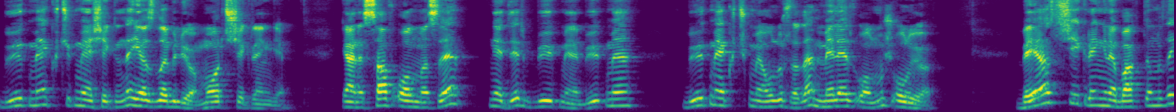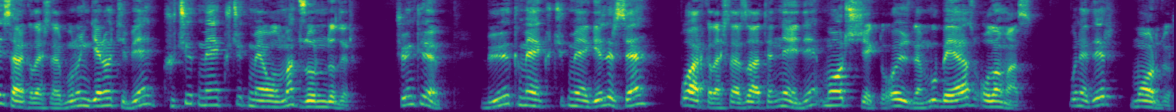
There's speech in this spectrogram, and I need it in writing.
büyük M küçük M şeklinde yazılabiliyor mor çiçek rengi. Yani saf olması nedir? Büyük M büyük M. Büyük M küçük M olursa da melez olmuş oluyor. Beyaz çiçek rengine baktığımızda ise arkadaşlar bunun genotipi küçük m küçük m olmak zorundadır. Çünkü büyük m küçük m gelirse bu arkadaşlar zaten neydi? Mor çiçekti. O yüzden bu beyaz olamaz. Bu nedir? Mordur.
